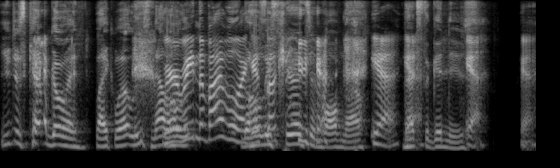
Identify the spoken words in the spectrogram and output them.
you just kept going. Like, well, at least now were Holy, reading the Bible. I the guess Holy I'll Spirit's keep, yeah. involved now. Yeah. That's yeah, the good news. yeah. Yeah.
